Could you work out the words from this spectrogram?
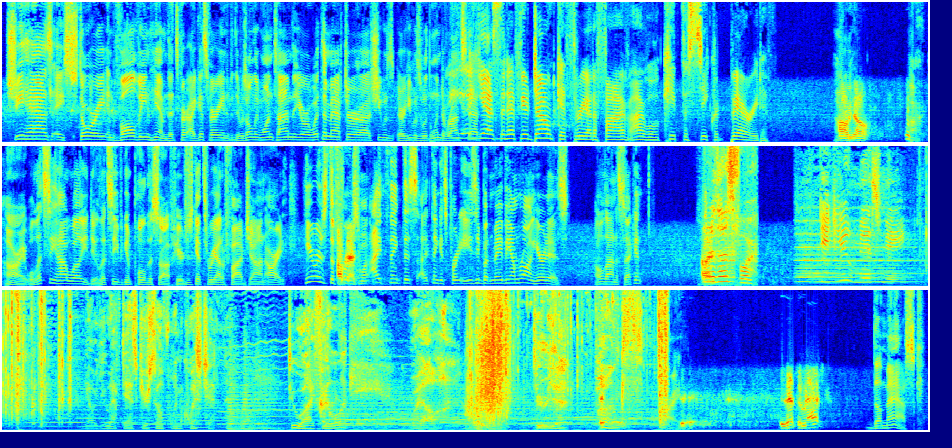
she has a story involving him that's very, I guess, very intimate. There was only one time that you were with him after uh, she was, or he was with Linda Y- Ronstadt. yes, and if you don't get three out of five, I will keep the secret buried. All oh right. no. All right. All right. Well, let's see how well you do. Let's see if you can pull this off here. Just get three out of five, John. All right. Here is the Okay. first one. I think this. I think it's pretty easy, but maybe I'm wrong. Here it is. Hold on a second. What are those for? Did you miss me? Now you have to ask yourself one question. Do I feel lucky? Well, do you, punks? All right. Is that the mask? The Mask.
